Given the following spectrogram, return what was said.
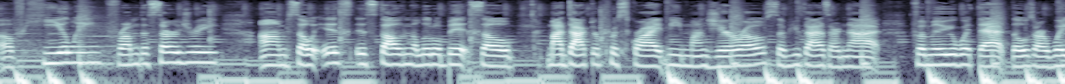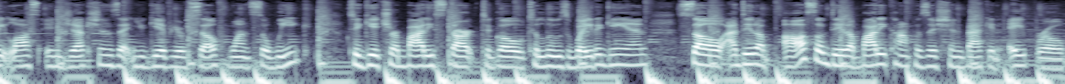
of healing from the surgery. Um, so it's, it's stalling a little bit. So my doctor prescribed me Mounjaro. So if you guys are not familiar with that, those are weight loss injections that you give yourself once a week to get your body start to go to lose weight again. So I did a I also did a body composition back in April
